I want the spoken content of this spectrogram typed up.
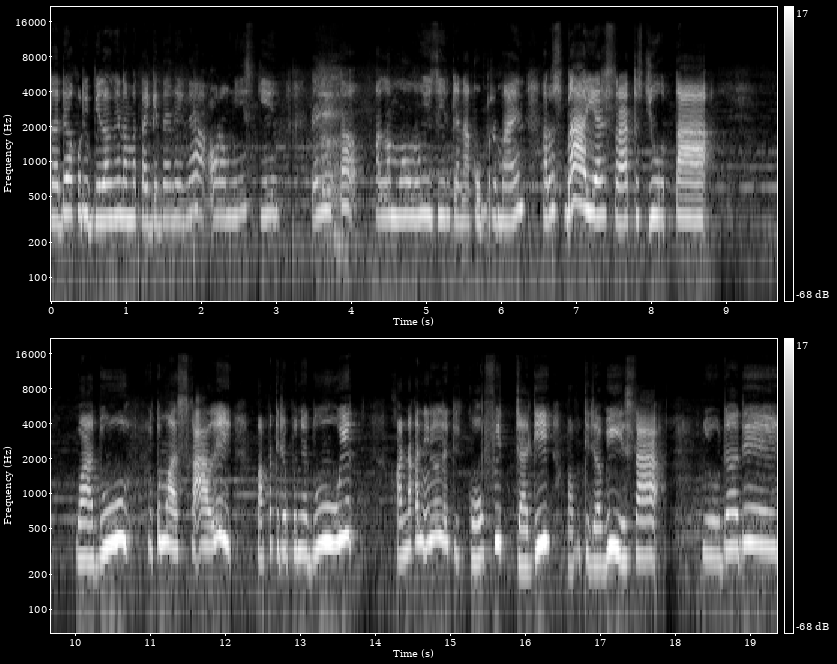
tadi aku dibilangin sama Tagi dan Rina orang miskin. Dan itu kalau mau mengizinkan aku bermain harus bayar 100 juta. Waduh itu mahal sekali. Papa tidak punya duit. Karena kan ini lagi covid jadi Papa tidak bisa. Yaudah deh.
